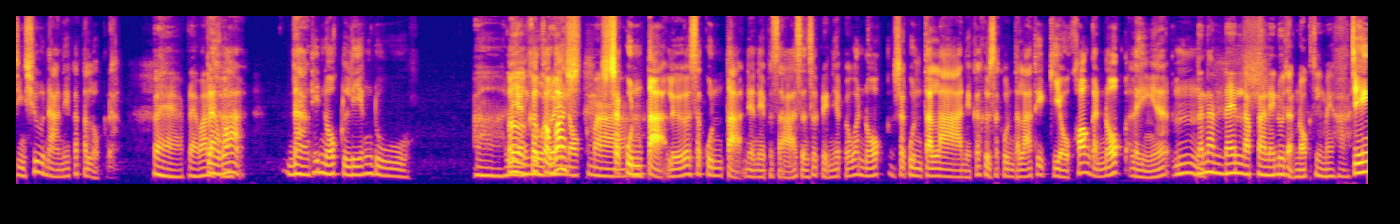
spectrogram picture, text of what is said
ริง ๆ ชื่อนางนี้ก็ตลกนะแปลแปลว่าอะไรแปลคะว่า นางที่นกเลี้ยงดูอ่า เลี้ยงออคือดูคำว่าด้วยนกมาสกุลตะหรือสกุลตะเนี่ยในภาษาสันสกฤตเนี่ยแปลว่านก สกุลตลาเนี่ยก็คือสกุลตลาที่เกี่ยวข้องกับนกอะไรอย่างเงี้ยอืมแล้วนั่นได้รับการเลี้ยงดูจากนกจริงไหมคะจริง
